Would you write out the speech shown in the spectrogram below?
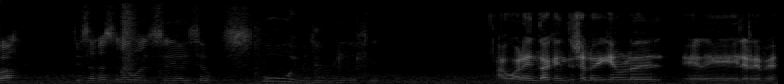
Va, te sacás el agua y se, ahí se... Uy, me de frío. A 40 gente ya lo dijeron lo del eh, el RP.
